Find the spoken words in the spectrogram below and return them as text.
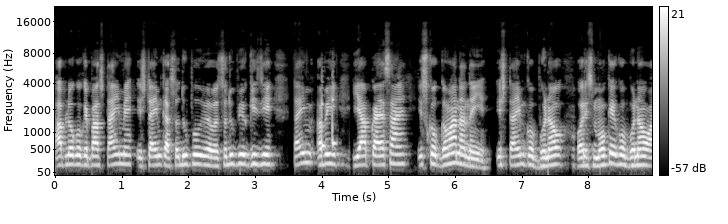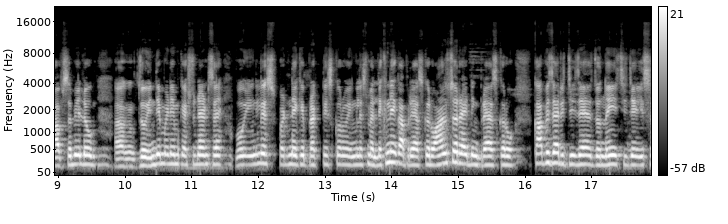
आप लोगों के पास टाइम है, इस टाइम का सदुपयोग सदुपयोग कीजिए। टाइम अभी ये आपका ऐसा है, इसको गंवाना नहीं है। इस टाइम को भुनाओ और इस मौके को भुनाओ। आप सभी लोग जो हिंदी मीडियम के स्टूडेंट्स हैं, वो इंग्लिश पढ़ने की प्रैक्टिस करो इंग्लिश में लिखने का प्रयास करो आंसर राइटिंग प्रयास करो। काफ़ी सारी चीज़ें हैं, जो नई चीज़ें इस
